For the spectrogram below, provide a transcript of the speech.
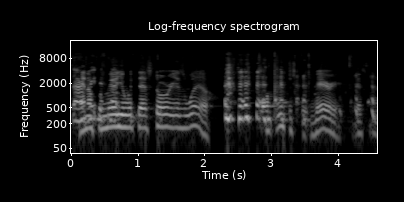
so and I'm familiar with that story as well. so I'm interested, very. Yes, ma'am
